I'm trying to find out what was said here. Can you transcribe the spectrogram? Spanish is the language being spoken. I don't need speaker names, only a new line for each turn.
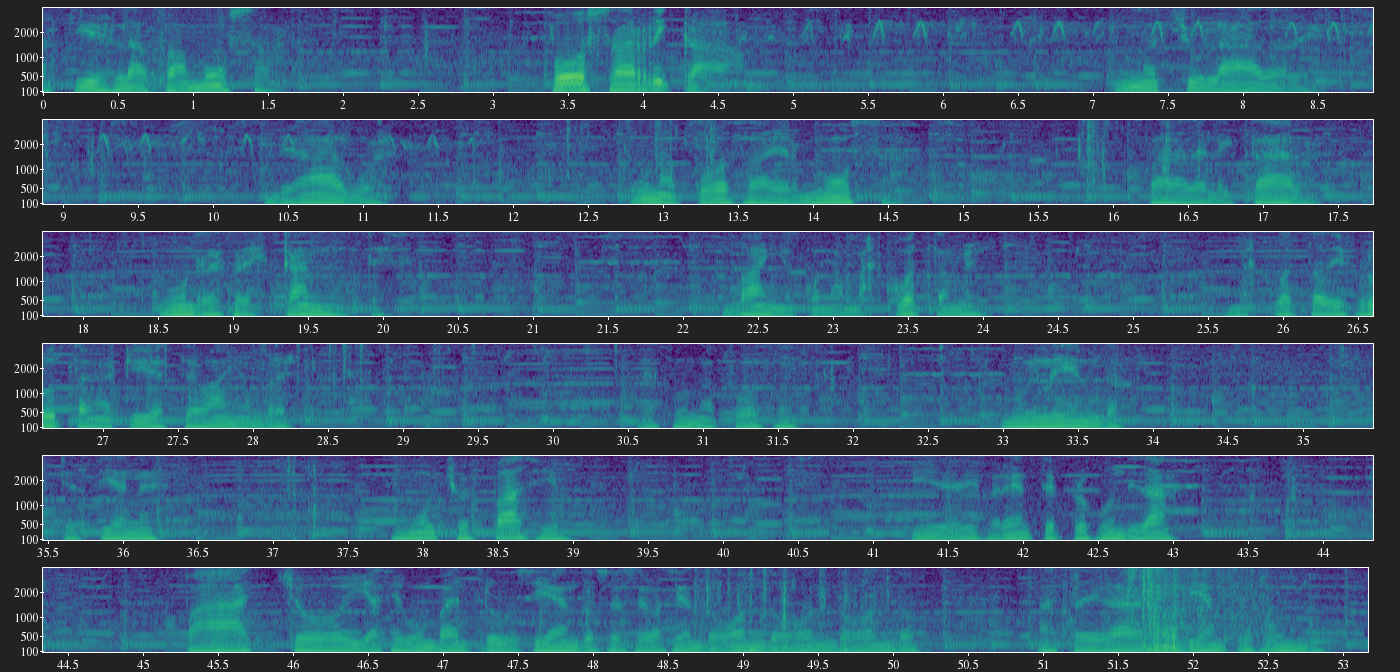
Aquí es la famosa Poza Rica. Una chulada de, de agua. Una poza hermosa para deleitar. Un refrescante baño con la mascota. ¿me? Mascotas disfrutan aquí este baño, hombre. Es una poza muy linda que tiene mucho espacio y de diferente profundidad. Pacho y así va introduciéndose se va haciendo hondo hondo hondo hasta llegar a un bien profundo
